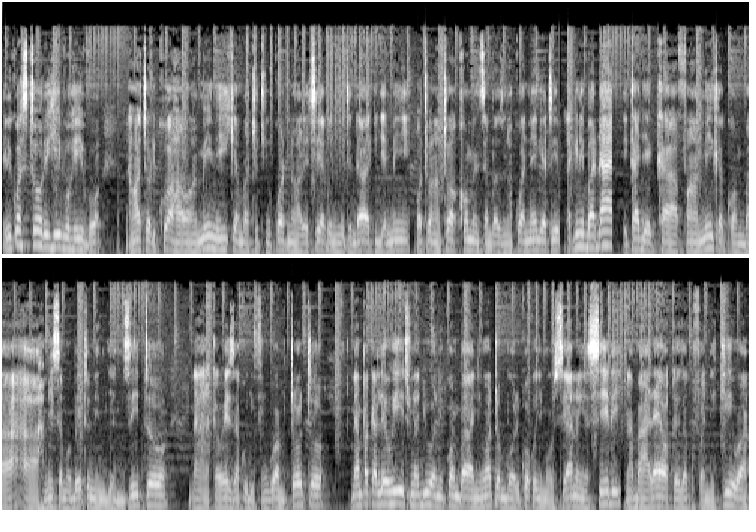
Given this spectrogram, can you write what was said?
ilikuwa story hivyo hivyo, na watu walikuwa hawaamini hiki ambacho tunakuwa tunawaletea kwenye mitandao ya kijamii. Watu wanatoa comments ambazo zinakuwa negative, lakini baadaye ikaja ikafahamika kwamba uh, Hamisa Mobeto ni mjamzito na akaweza kujifungua mtoto, na mpaka leo hii tunajua ni kwamba ni watu ambao walikuwa kwenye mahusiano ya siri na baadaye wakaweza kufanikiwa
